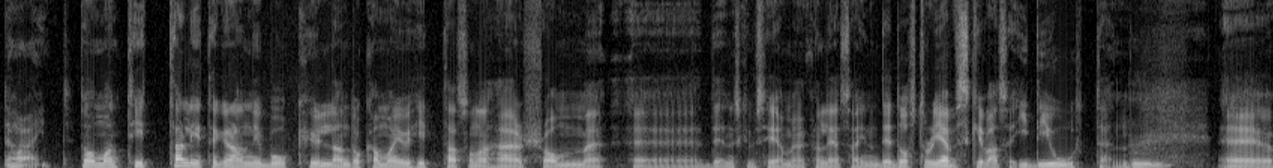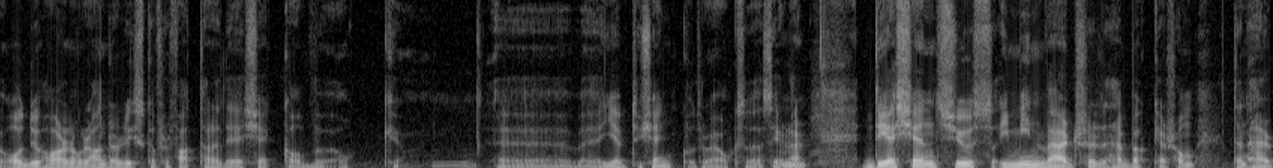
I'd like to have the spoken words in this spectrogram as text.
Det har jag inte. Så om man tittar lite grann i bokhyllan då kan man ju hitta såna här som, eh, det, nu ska vi se om jag kan läsa in, det är Dostojevskij, alltså Idioten. Mm. Eh, och du har några andra ryska författare, det är Tjechov och eh, Jevtusjenko tror jag också jag ser där. Mm. Det känns ju, i min värld så är det här böcker som den här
